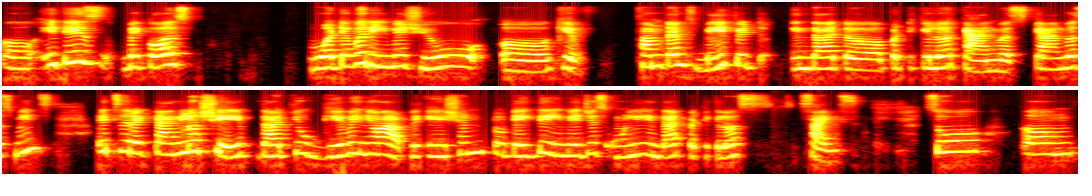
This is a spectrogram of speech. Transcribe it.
Uh, it is because whatever image you uh, give, sometimes may fit in that uh, particular canvas. Canvas means it's a rectangular shape that you give in your application to take the images only in that particular size. So um,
